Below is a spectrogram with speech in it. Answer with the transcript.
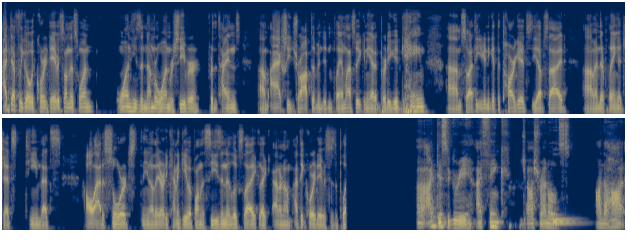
I'd definitely go with Corey Davis on this one. One, he's the number one receiver for the Titans. Um, I actually dropped him and didn't play him last week, and he had a pretty good game. Um, so I think you're going to get the targets, the upside, um, and they're playing a Jets team that's all out of sorts. You know, they already kind of gave up on the season. It looks like, like I don't know. I think Corey Davis is the play. Uh, I disagree. I think Josh Reynolds on the hot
